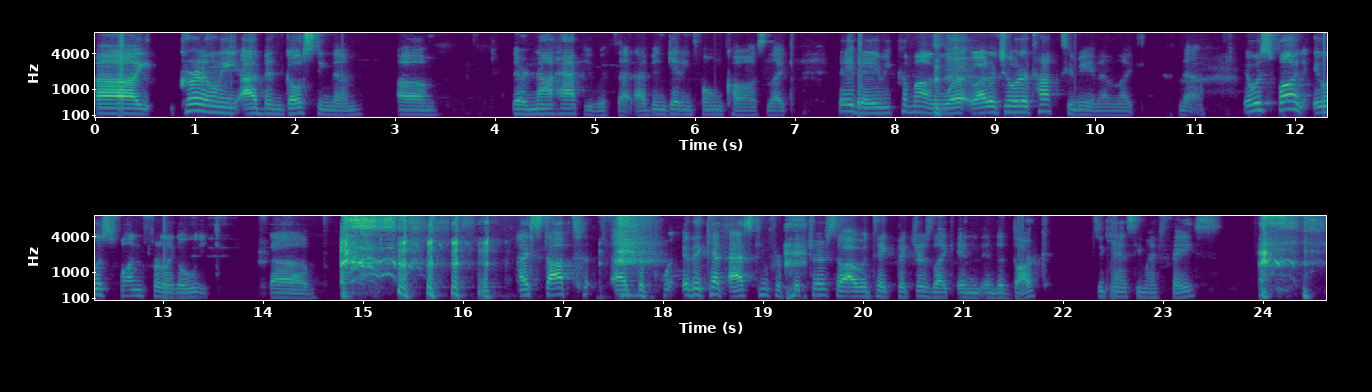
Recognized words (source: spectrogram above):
uh, currently I've been ghosting them. Um, they're not happy with that. I've been getting phone calls like, hey, baby, come on. Why, why don't you want to talk to me? And I'm like, no. It was fun. It was fun for like a week. Uh, I stopped at the point they kept asking for pictures, so I would take pictures like in in the dark, so you can't see my face.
